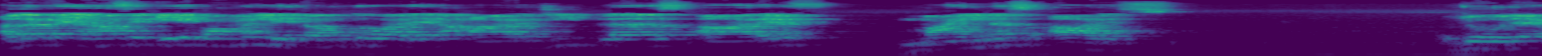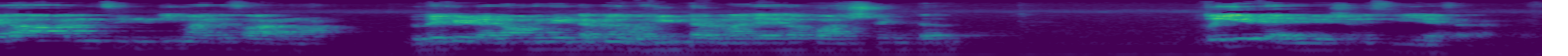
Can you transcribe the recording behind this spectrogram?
अगर मैं यहाँ से ए कॉमन लेता हूँ तो वो आ जाएगा R G plus R F minus R S जो हो जाएगा R infinity minus R naught तो देखिए डेनोमिनेटर में वही टर्म आ जाएगा कांस्टेंट टर्म तो ये डेरिवेशन इसलिए ऐसा करते हैं।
